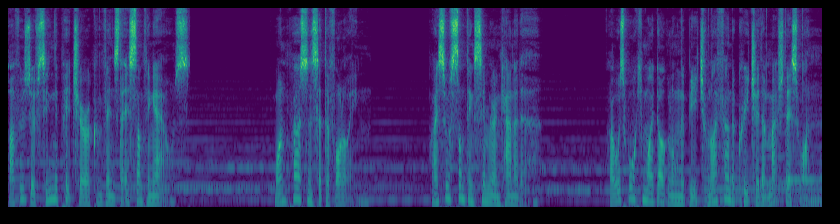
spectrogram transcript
Others who have seen the picture are convinced that it's something else. One person said the following I saw something similar in Canada. I was walking my dog along the beach when I found a creature that matched this one.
